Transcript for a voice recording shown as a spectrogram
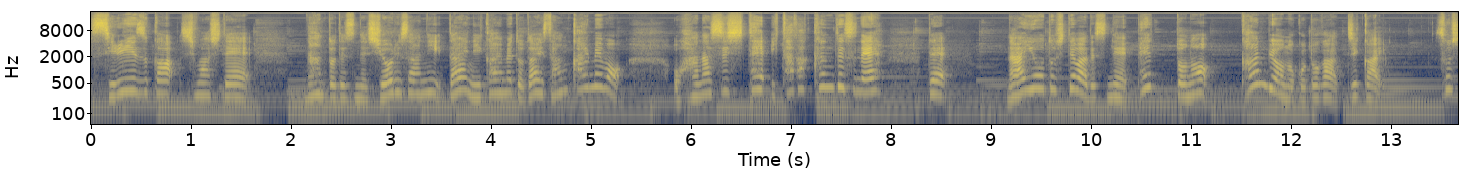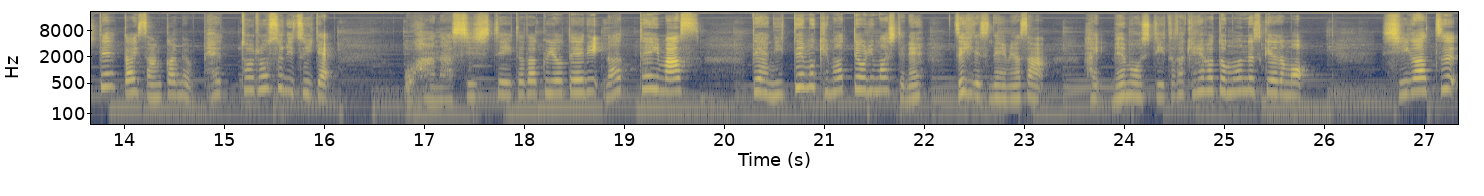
シリーズ化しましてなんとですねしおりさんに第2回目と第3回目もお話ししていただくんですね。で内容としてはですねペットの看病のことが次回そして第3回目はペットロスについてお話ししていただく予定になっています。では日程も決まっておりましてねぜひですね皆さんはいメモしていただければと思うんですけれども4月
